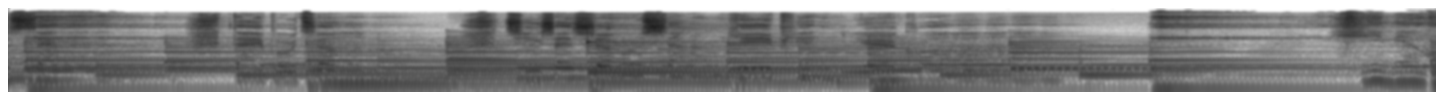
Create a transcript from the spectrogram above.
散，带不走青山手上一片月光。一面湖，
